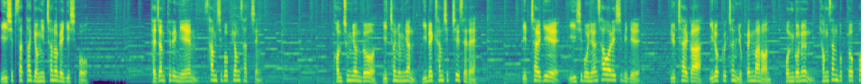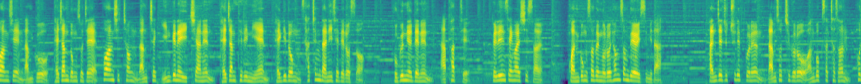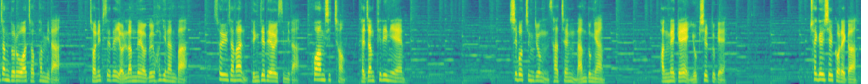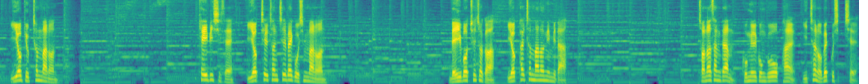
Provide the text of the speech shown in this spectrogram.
24타 경이 1525 대잠 트리니엔 35평 4층. 건축년도 2006년 237세대 입찰기일 25년 4월에 11일 유찰가 1억 9,600만원. 본고는 경상북도 포항시 남구 대잠동 소재 포항시청 남측 인근에 위치하는 대잠 트리니엔 백이동 4층 단위 세대로서 부근 일대는 아파트, 근린생활시설, 관공서 등으로 형성되어 있습니다. 반제주 출입구는 남서측으로 왕복 4차선 포장도로와 접합니다. 전입세대 열람내역을 확인한 바 소유자만 등재되어 있습니다. 포항시청 대잠 트리니엔 15층 중 4층 남동향 방 4개 욕실 2개 최근 실거래가 2억 6천만 원 KB 시세 2억 7,750만 원 네이버 최저가 2억 8천만 원입니다. 전화 상담 010-958-2597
